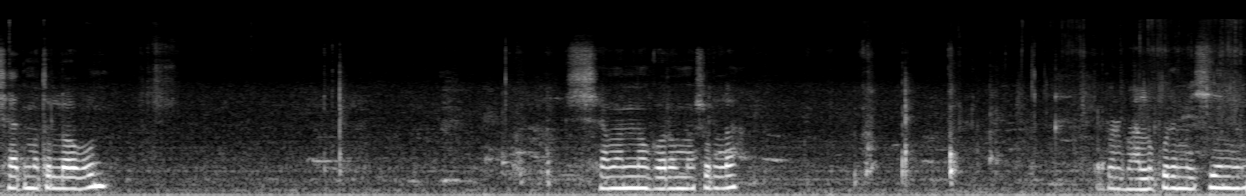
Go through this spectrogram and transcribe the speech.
স্বাদ মতো লবণ। সামান্য গরম মশলা। এবার ভালো করে মিশিয়ে নেব।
